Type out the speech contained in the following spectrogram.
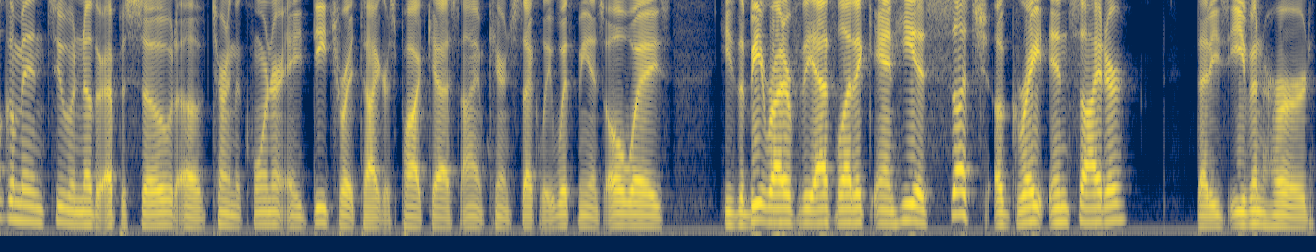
welcome into another episode of Turn the Corner, a Detroit Tigers podcast. I am Kieran Steckley. With me, as always, he's the beat writer for The Athletic, and he is such a great insider that he's even heard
